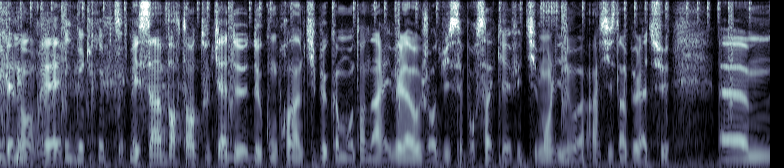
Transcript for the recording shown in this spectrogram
tellement vrai. Il décrypte. Mais c'est important en tout cas de, de comprendre un petit peu comment t'en es arrivé là aujourd'hui. C'est pour ça qu'effectivement Lino insiste un peu là-dessus. Euh,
